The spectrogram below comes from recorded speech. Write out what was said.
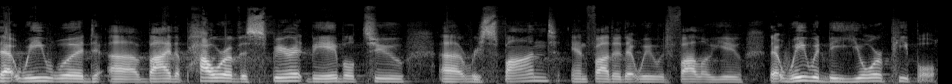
that we would, uh, by the power of the Spirit, be able to uh, respond, and Father, that we would follow you, that we would be your people,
